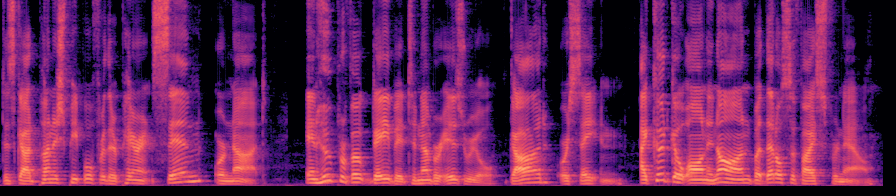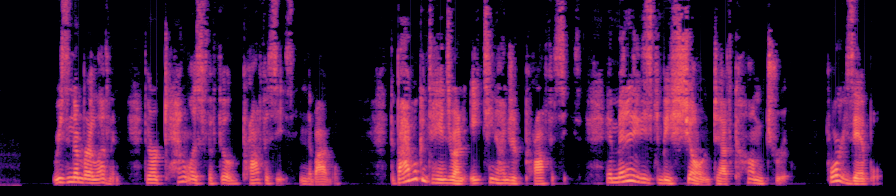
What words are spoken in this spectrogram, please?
Does God punish people for their parents' sin or not? And who provoked David to number Israel, God or Satan? I could go on and on, but that'll suffice for now. Reason number 11 there are countless fulfilled prophecies in the Bible. The Bible contains around 1,800 prophecies, and many of these can be shown to have come true. For example,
